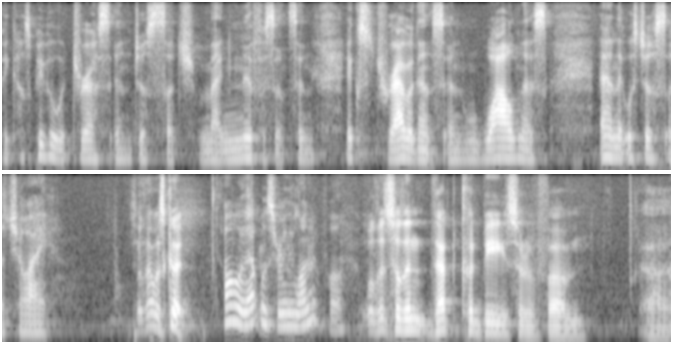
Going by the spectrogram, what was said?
because people would dress in just such magnificence and extravagance and wildness, and it was just a joy. So that was good. Oh, that was really wonderful. Well, so then that could be sort of um, uh,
